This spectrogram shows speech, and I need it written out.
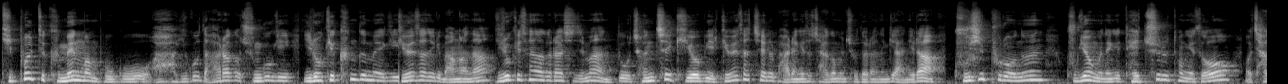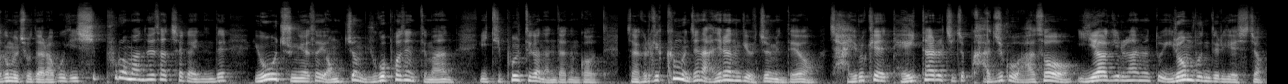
디폴트 금액만 보고 아 이거 나라가 중국이 이렇게 큰 금액이 회사들이 망하나 이렇게 생각을 하시지만 또 전체 기업이 이렇게 회사채를 발행해서 자금을 조달하는 게 아니라 90%는 국영은행의 대출을 통해서 어, 자금을 조달하고 이게 10%만 회사채가 있는데 요 중에서 0.65%만 이 디폴트가 난다는 것. 자, 그렇게 큰 문제는 아니라는 게 요점인데요. 자, 이렇게 데이터를 직접 가지고 와서 이야기를 하면 또 이런 분들이 계시죠.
